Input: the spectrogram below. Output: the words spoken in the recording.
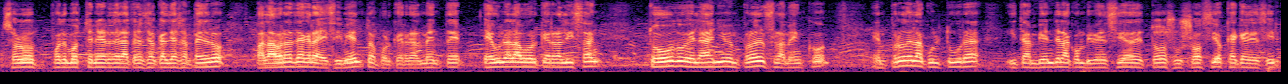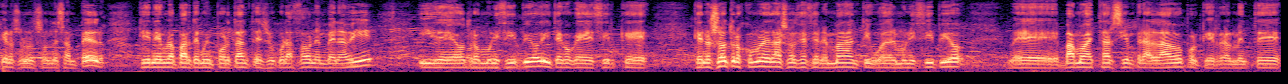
solo podemos tener de la Tenencia Alcaldía de San Pedro palabras de agradecimiento, porque realmente es una labor que realizan todo el año en pro del flamenco, en pro de la cultura y también de la convivencia de todos sus socios, que hay que decir que no solo son de San Pedro, tiene una parte muy importante de su corazón en Benaví y de otros municipios, y tengo que decir que, que nosotros, como una de las asociaciones más antiguas del municipio, eh, vamos a estar siempre al lado porque realmente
